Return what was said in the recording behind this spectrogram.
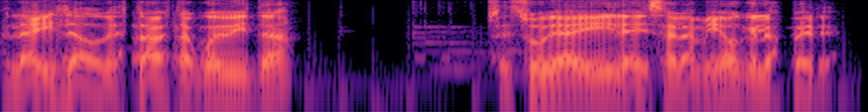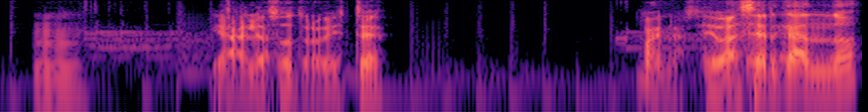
la isla donde estaba esta cuevita, se sube ahí y le dice al amigo que lo espere, Mm. y a los otros, ¿viste? Bueno, se va acercando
